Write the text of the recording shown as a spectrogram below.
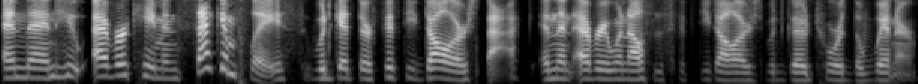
and then whoever came in second place would get their $50 back. And then everyone else's $50 would go toward the winner.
